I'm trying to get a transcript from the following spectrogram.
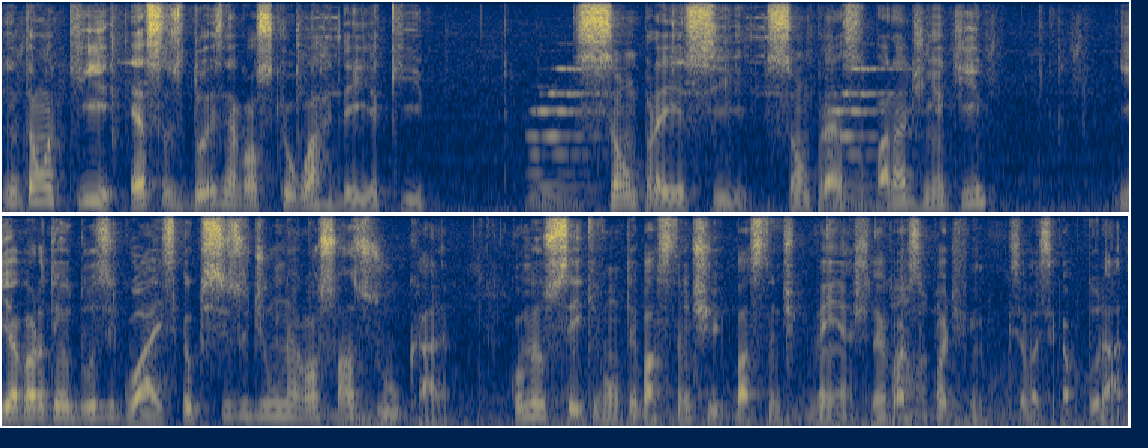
Então aqui, esses dois negócios que eu guardei aqui são para esse, são para essa paradinha aqui. E agora eu tenho duas iguais. Eu preciso de um negócio azul, cara. Como eu sei que vão ter bastante, bastante... Vem, Ashley, agora você pode vir, que você vai ser capturado.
